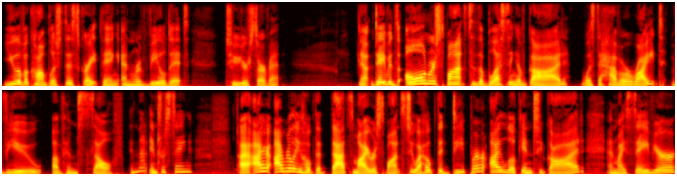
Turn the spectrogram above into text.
you have accomplished this great thing and revealed it to your servant. Now, David's own response to the blessing of God was to have a right view of himself. Isn't that interesting? I, I, I really hope that that's my response too. I hope the deeper I look into God and my Savior,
